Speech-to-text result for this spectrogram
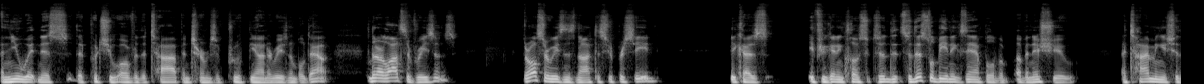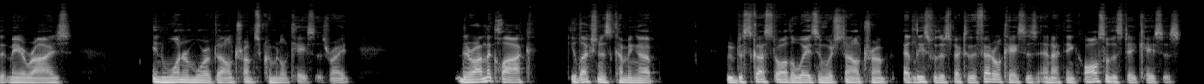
a new witness that puts you over the top in terms of proof beyond a reasonable doubt. There are lots of reasons. There are also reasons not to supersede, because if you're getting closer to, th- so this will be an example of, a, of an issue, a timing issue that may arise in one or more of Donald Trump's criminal cases, right? They're on the clock. The election is coming up. We've discussed all the ways in which Donald Trump, at least with respect to the federal cases, and I think also the state cases,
